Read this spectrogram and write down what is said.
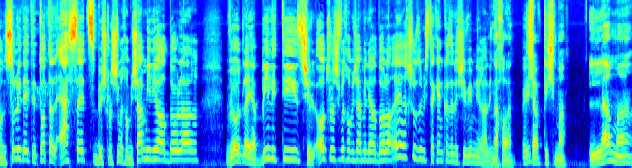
consolidated total assets ב-35 מיליארד דולר ועוד liabilities של עוד 35 מיליארד דולר אה, איכשהו זה מסתכם כזה ל-70 נראה לי. נכון אוקיי. עכשיו תשמע למה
